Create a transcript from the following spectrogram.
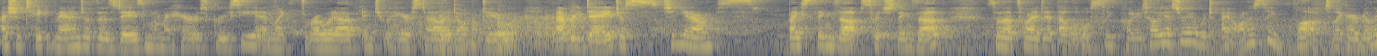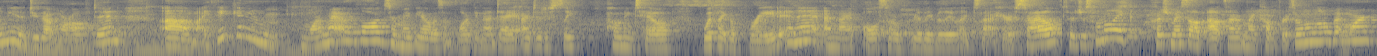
I should take advantage of those days when my hair is greasy and like throw it up into a hairstyle I don't do every day just to, you know, spice things up, switch things up. So that's why I did that little sleek ponytail yesterday, which I honestly loved. Like I really need to do that more often. Um, I think in one of my other vlogs, or maybe I wasn't vlogging that day, I did a sleek ponytail with like a braid in it and I also really really liked that hairstyle so I just want to like push myself outside of my comfort zone a little bit more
